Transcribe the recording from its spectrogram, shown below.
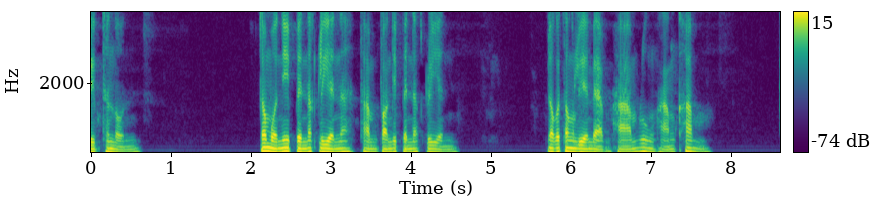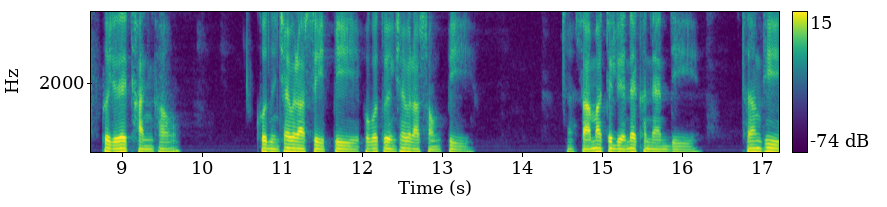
ริมถนนทั้งหมดนี้เป็นนักเรียนนะทำตอนที่เป็นนักเรียน เราก็ต้องเรียนแบบหามรุ่งหามค่ำเพื่อจะได้ทันเขา คนอื่นใช้เวลาสี่ปีเพราะว่าตัวเองใช้เวลาสองปี สามารถจะเรียนได้คะแนนดี ทั้งที่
